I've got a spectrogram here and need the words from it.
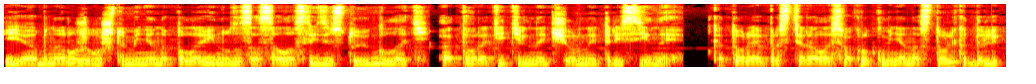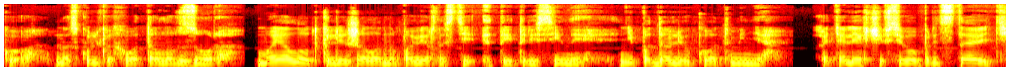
я обнаружил, что меня наполовину засосало в слизистую гладь отвратительной черной трясины, которая простиралась вокруг меня настолько далеко, насколько хватало взора. Моя лодка лежала на поверхности этой трясины неподалеку от меня. Хотя легче всего представить,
